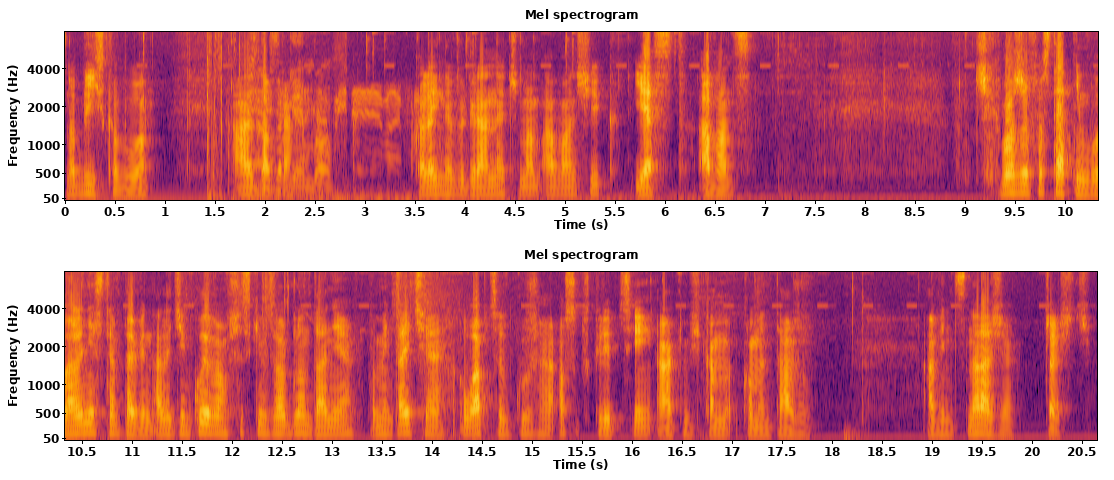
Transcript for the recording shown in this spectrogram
No blisko było. Ale dobra. Kolejne wygrane. Czy mam awansik? Jest. Awans. Czy chyba, że w ostatnim był, ale nie jestem pewien. Ale dziękuję wam wszystkim za oglądanie. Pamiętajcie o łapce w górze, o subskrypcji, a jakimś komentarzu. A więc na razie. Cześć.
